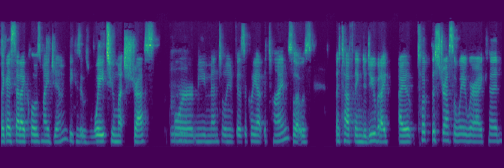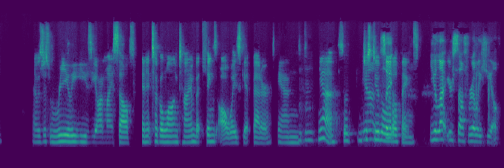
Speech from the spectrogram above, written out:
like I said, I closed my gym because it was way too much stress for mm-hmm. me mentally and physically at the time. So that was a tough thing to do. But I, I took the stress away where I could. I was just really easy on myself and it took a long time, but things always get better. And mm-hmm. yeah, so just yeah. do the so little things you let yourself really heal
